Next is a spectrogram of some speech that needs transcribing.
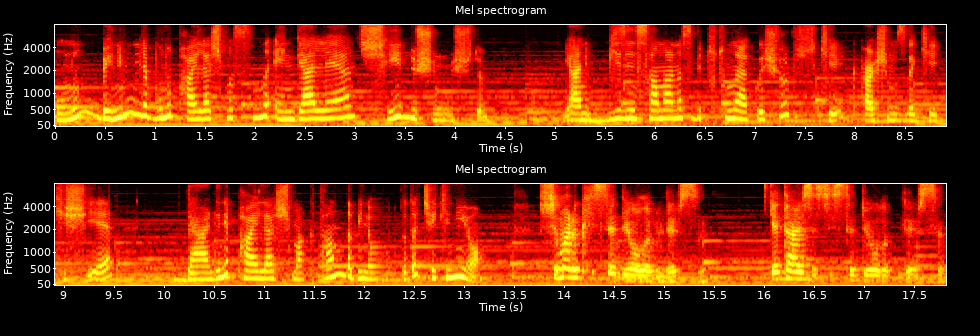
onun benimle bunu paylaşmasını engelleyen şeyi düşünmüştüm. Yani biz insanlar nasıl bir tutumla yaklaşıyoruz ki karşımızdaki kişiye derdini paylaşmaktan da bir noktada çekiniyor. Şımarık hissediyor olabilirsin. Yetersiz hissediyor olabilirsin.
